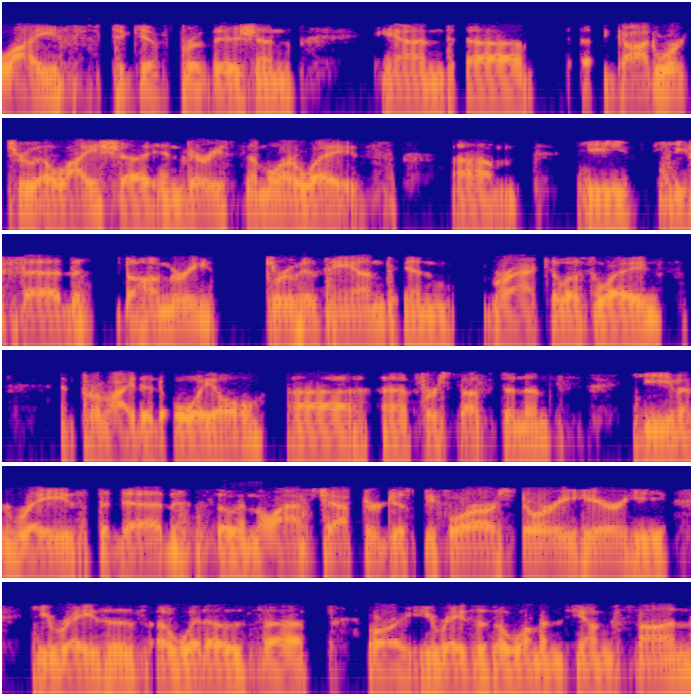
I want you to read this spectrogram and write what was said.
life, to give provision. And uh, God worked through Elisha in very similar ways. Um, he he fed the hungry through his hand in miraculous ways and provided oil uh, uh, for sustenance. He even raised the dead. So in the last chapter, just before our story here, he he raises a widow's uh, or he raises a woman's young son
